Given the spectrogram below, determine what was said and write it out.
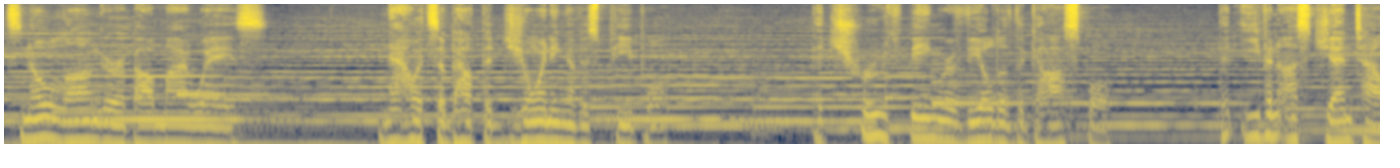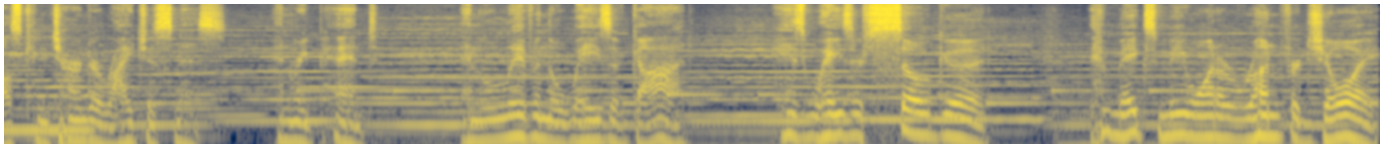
It's no longer about my ways. Now it's about the joining of His people, the truth being revealed of the gospel, that even us Gentiles can turn to righteousness and repent and live in the ways of God. His ways are so good. It makes me want to run for joy.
